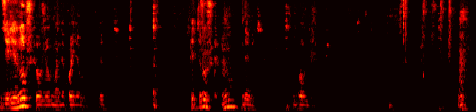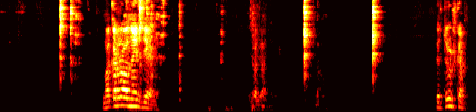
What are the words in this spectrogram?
Зеленушка вже в мене появилась. Дивіться. Петрушка, м, дивіться. Обалденно. М. Макаронне зелье. З говядиною. Да. Петрушка.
